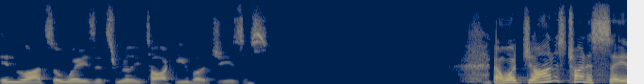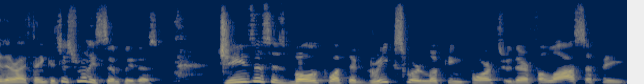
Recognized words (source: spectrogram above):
in lots of ways it's really talking about Jesus. And what John is trying to say there, I think, is just really simply this Jesus is both what the Greeks were looking for through their philosophy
